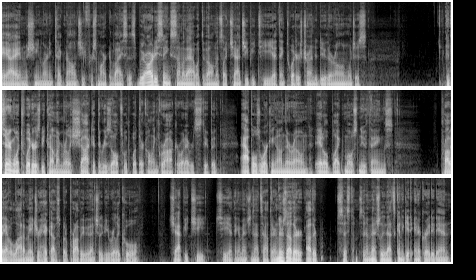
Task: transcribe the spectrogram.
AI and machine learning technology for smart devices. We're already seeing some of that with developments like ChatGPT. I think Twitter's trying to do their own, which is considering what Twitter has become, I'm really shocked at the results with what they're calling Grok or whatever. It's stupid. Apple's working on their own. It'll, like most new things, probably have a lot of major hiccups, but it'll probably eventually be really cool. Chappy Cheat Chi, I think I mentioned that's out there. And there's other other systems. And eventually that's going to get integrated in.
